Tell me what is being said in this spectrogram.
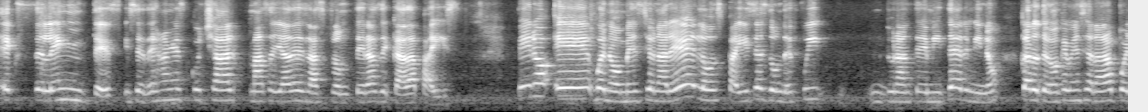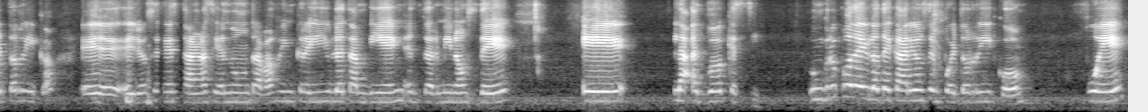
excelentes y se dejan escuchar más allá de las fronteras de cada país. Pero eh, bueno, mencionaré los países donde fui durante mi término. Claro, tengo que mencionar a Puerto Rico. Eh, ellos están haciendo un trabajo increíble también en términos de la advocacy. Un grupo de bibliotecarios en Puerto Rico fue,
